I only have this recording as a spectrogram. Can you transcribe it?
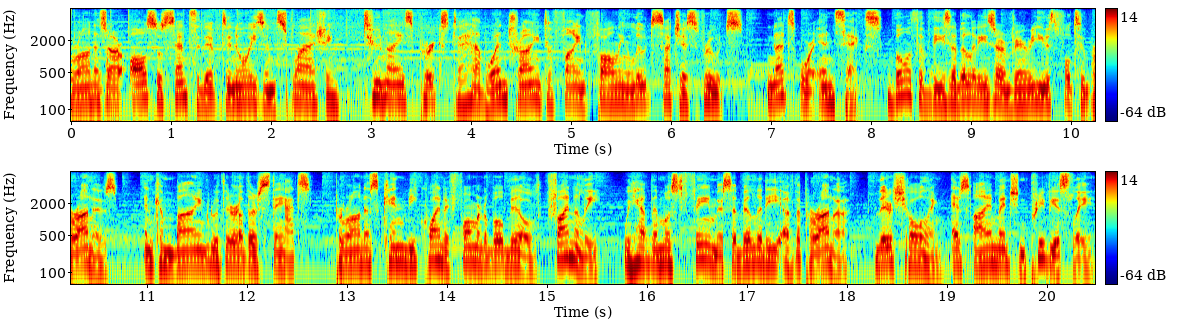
piranhas are also sensitive to noise and splashing, two nice perks to have when trying to find falling loot such as fruits, nuts or insects. Both of these abilities are very useful to piranhas, and combined with their other stats, piranhas can be quite a formidable build. Finally, we have the most famous ability of the piranha, their shoaling. As I mentioned previously,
